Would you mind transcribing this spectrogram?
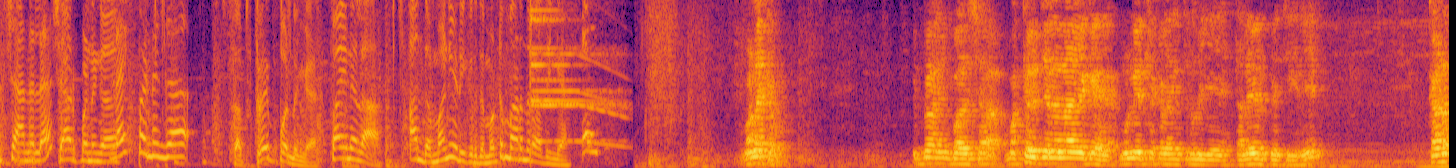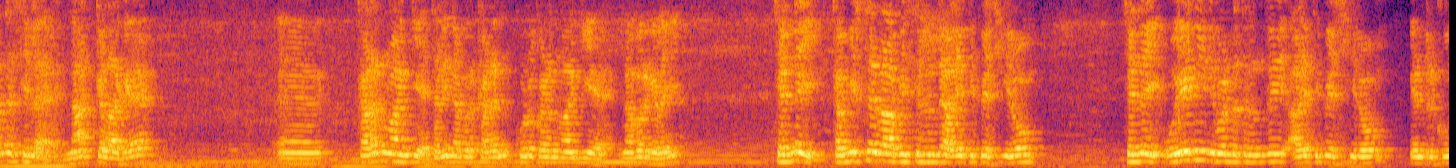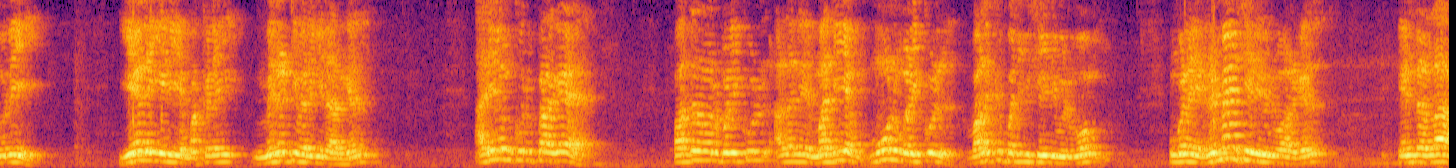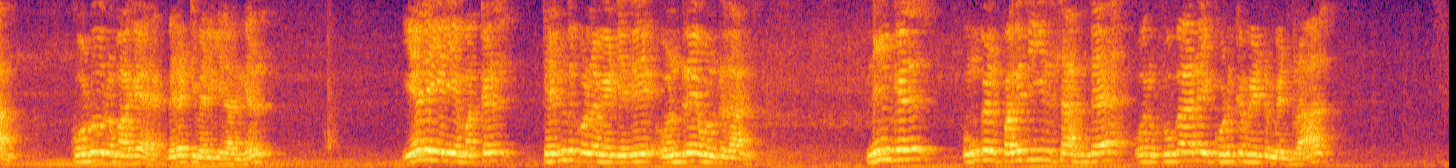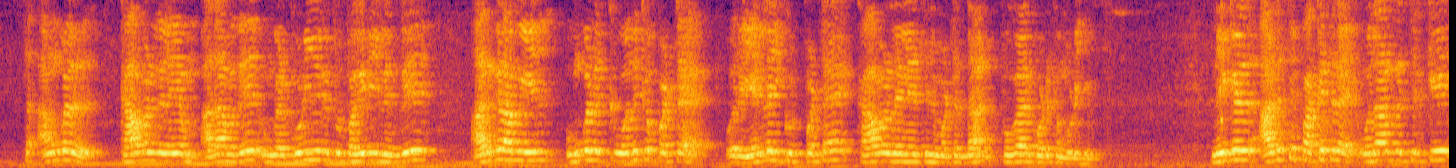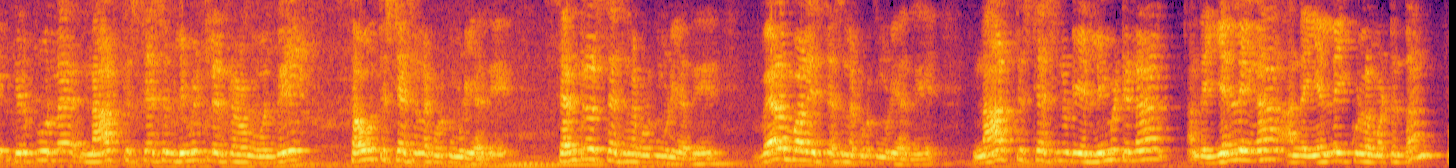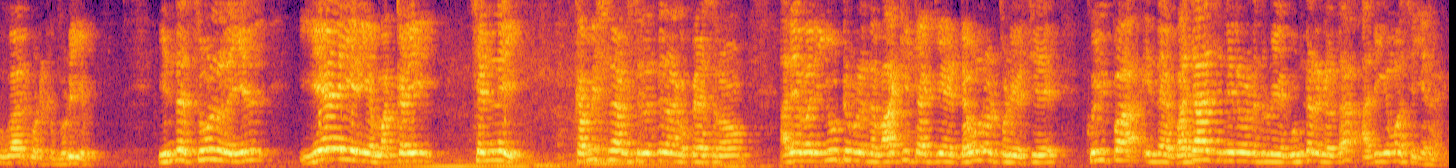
தமிழ் சேனலை ஷேர் பண்ணுங்க. லைக் பண்ணுங்க. சப்ஸ்கிரைப் பண்ணுங்க. ஃபைனலா அந்த மணி அடிக்கிறத மட்டும் மறந்துடாதீங்க. வணக்கம். இப்ராஹிம் பாதுஷா மக்கள் ஜனநாயக முன்னேற்ற கழகத்தினுடைய தலைவர் பேசுகிறேன். கடந்த சில நாட்களாக கடன் வாங்கிய தனிநபர் கடன் குழு கடன் வாங்கிய நபர்களை சென்னை கமிஷனர் ஆஃபீஸிலிருந்து அழைத்து பேசுகிறோம். சென்னை உயர்நீதிமன்றத்திலிருந்து அழைத்து பேசுகிறோம் என்று கூறி ஏழை எளிய மக்களை மிரட்டி வருகிறார்கள். அதிலும் குறிப்பாக பதினோரு மணிக்குள் அல்லது மதியம் மூணு மணிக்குள் வழக்கு பதிவு செய்து விடுவோம். உங்களை ரிமைண்ட் செய்து விடுவார்கள் என்றெல்லாம் கொடூரமாக மிரட்டி வருகிறார்கள். ஏழை எளிய மக்கள் தெரிந்து கொள்ள வேண்டியது ஒன்றே ஒன்றுதான். நீங்கள் உங்கள் பகுதியில் சார்ந்த ஒரு புகாரை கொடுக்க வேண்டும் என்றால் உங்கள் காவல் நிலையம் அதாவது உங்கள் குடியிருப்பு பகுதியிலிருந்து அருகாமையில் உங்களுக்கு ஒதுக்கப்பட்ட ஒரு எல்லைக்குட்பட்ட காவல் நிலையத்தில் மட்டும்தான் புகார் கொடுக்க முடியும். நீங்கள் அடுத்து பக்கத்தில் உதாரணத்திற்கு திருப்பூரில் நார்த் ஸ்டேஷன் லிமிட்டில் இருக்கிறவங்க வந்து சவுத் ஸ்டேஷனில் கொடுக்க முடியாது சென்ட்ரல் ஸ்டேஷனில் கொடுக்க முடியாது வேளம்பாளையம் ஸ்டேஷனில் கொடுக்க முடியாது. நார்த் ஸ்டேஷனுடைய லிமிட்டுனா அந்த எல்லைனா அந்த எல்லைக்குள்ளே மட்டும்தான் புகார் கொடுக்க முடியும். இந்த சூழ்நிலையில் ஏழை எளிய மக்களை சென்னை கமிஷன் ஆஃபீஸ்லேருந்து நாங்கள் பேசுகிறோம் அதே மாதிரி யூடியூப்பில் இந்த வாக்கி டாக்கியை டவுன்லோட் பண்ணி வச்சு குறிப்பாக இந்த பஜாஜ் நிறுவனத்துடைய குண்டர்கள் தான் அதிகமாக செய்கிறாங்க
